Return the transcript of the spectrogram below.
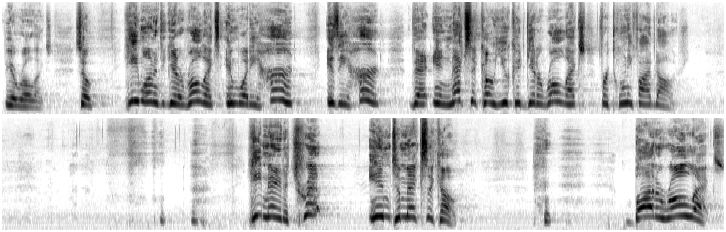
Be a Rolex. So he wanted to get a Rolex, and what he heard is he heard that in Mexico you could get a Rolex for $25. he made a trip into Mexico, bought a Rolex.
